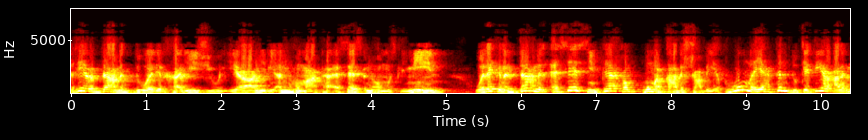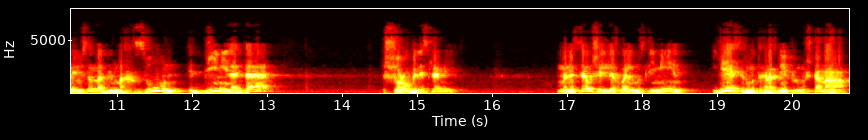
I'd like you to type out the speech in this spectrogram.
غير الدعم الدولي الخليجي والإيراني لأنهم معناتها أساس أنهم مسلمين ولكن الدعم الأساسي نتاعهم هما القاعدة الشعبية. فهم يعتمدوا كثير على ما يسمى بالمخزون الديني لدى الشعوب الإسلامية. وما ننساوش الاخوان المسلمين ياسر متغربين في المجتمع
